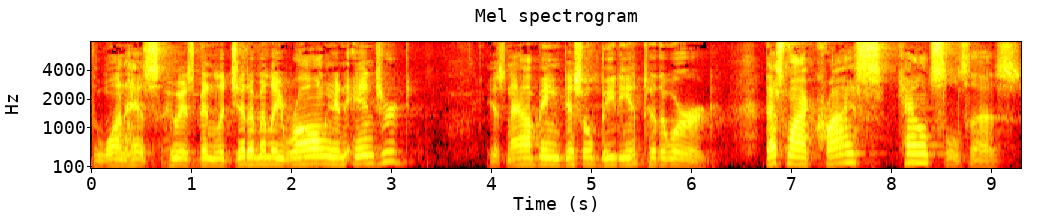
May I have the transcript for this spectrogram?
the one has, who has been legitimately wronged and injured is now being disobedient to the word. That's why Christ counsels us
